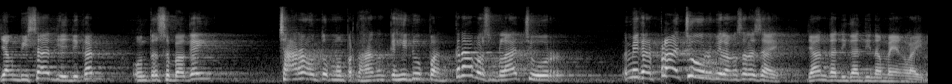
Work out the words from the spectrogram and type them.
Yang bisa dijadikan untuk sebagai cara untuk mempertahankan kehidupan. Kenapa harus pelacur? Demikian pelacur bilang selesai. Jangan ganti-ganti nama yang lain.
